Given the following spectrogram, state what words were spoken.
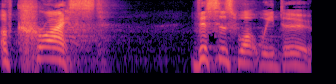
of Christ. This is what we do.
